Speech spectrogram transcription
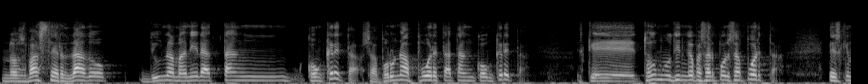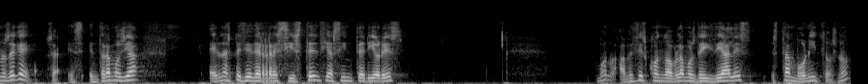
nos va a ser dado de una manera tan concreta, o sea, por una puerta tan concreta. Es que todo el mundo tiene que pasar por esa puerta. Es que no sé qué. O sea, entramos ya en una especie de resistencias interiores. Bueno, a veces cuando hablamos de ideales están bonitos, ¿no?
